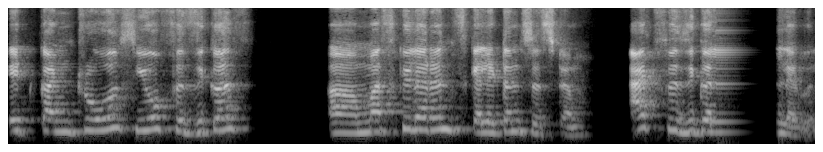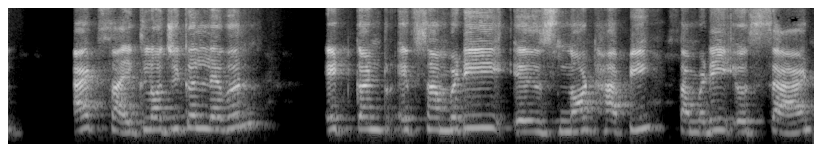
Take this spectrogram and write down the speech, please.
It controls your physical, uh, muscular and skeleton system at physical level. At psychological level, it can if somebody is not happy somebody is sad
